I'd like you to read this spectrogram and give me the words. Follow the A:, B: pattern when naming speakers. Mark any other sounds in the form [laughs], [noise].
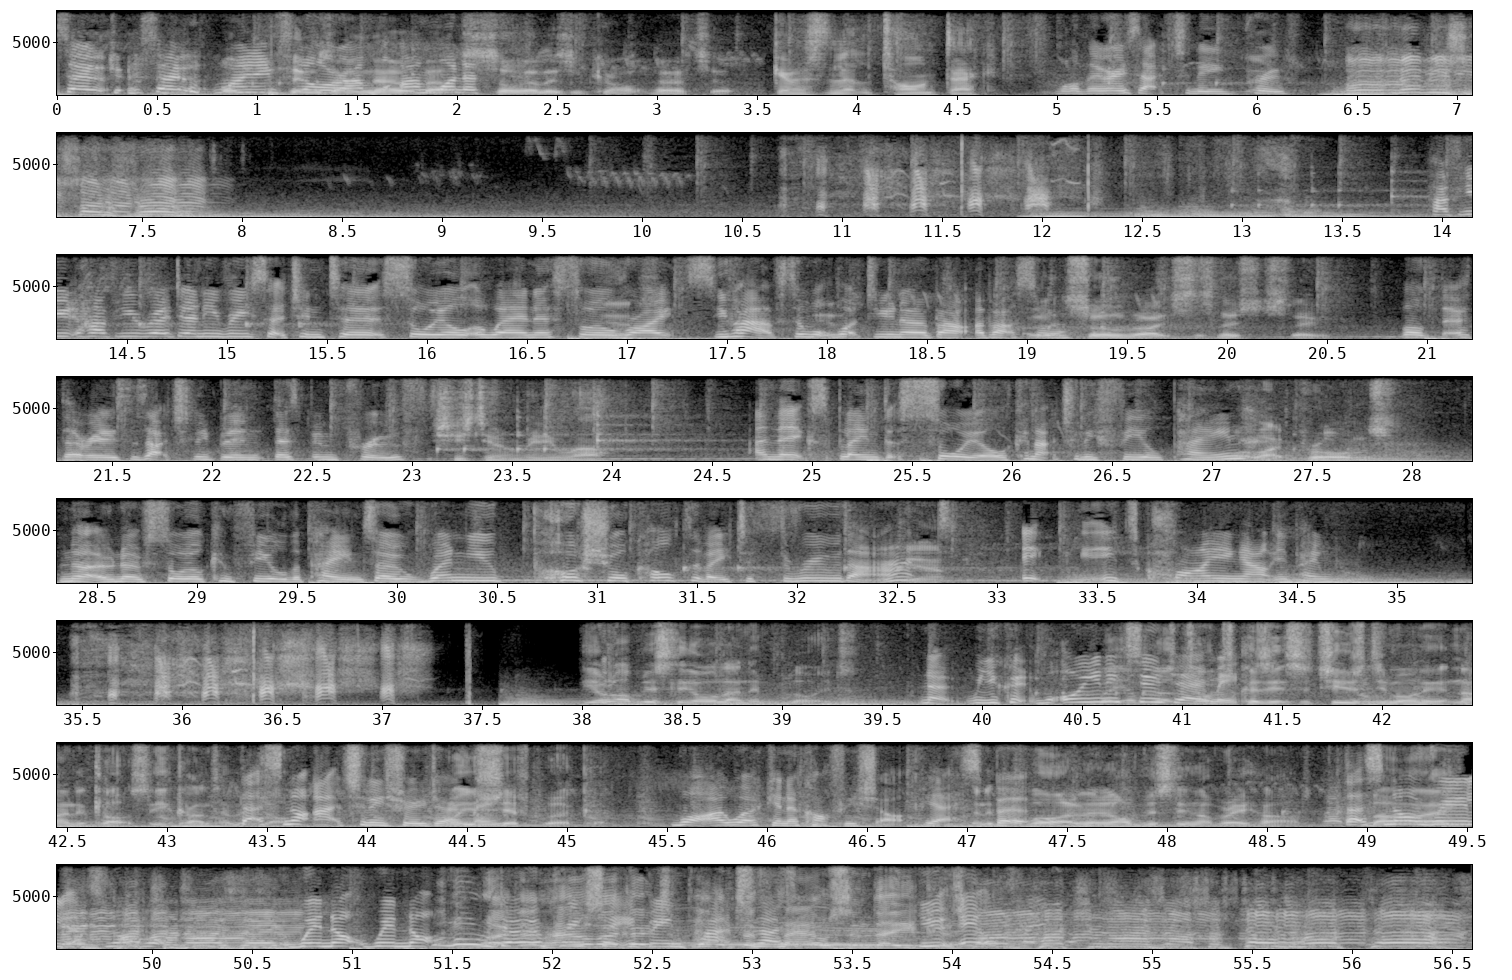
A: So, so [laughs] my
B: One of the
A: name's
B: things
A: Laura.
B: I
A: I'm, I'm
B: about
A: one of.
B: soil is you can't hurt it.
C: Give us a little taunt Dec.
A: Well, there is actually proof.
D: Well, maybe you should phone a friend. [laughs]
A: Have you have you read any research into soil awareness, soil
B: Yes.
A: rights? You have. So, what,
B: Yes.
A: what do you know about about uh, soil?
B: Well, soil rights, there's no such thing.
A: Well, there, there is. There's actually been there's been proof,
C: She's doing really well.
A: and they explained that soil can actually feel pain.
B: Like prawns.
A: No, no, soil can feel the pain. So when you push your cultivator through that,
B: Yeah.
A: it, it's crying out in pain. [laughs]
B: You're obviously all unemployed.
A: No, you could. All you need to do, Jeremy.
B: Because it's a Tuesday morning at nine o'clock, so you can't have a
A: That's
B: job.
A: not actually true,
B: Well,
A: Jeremy.
B: you're a shift worker.
A: Well, I work in a coffee shop, yes,
B: And
A: but
B: well, they're obviously not very hard.
A: that's not
B: Bye.
A: really. That's not what,
D: patronising.
A: we're not. We're not.
B: Well,
A: we
B: right,
A: don't
B: then how
A: appreciate you
B: going
A: being
B: to plant a
A: patronising.
B: thousand acres?
A: You,
D: Don't patronise us don't hurt us.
